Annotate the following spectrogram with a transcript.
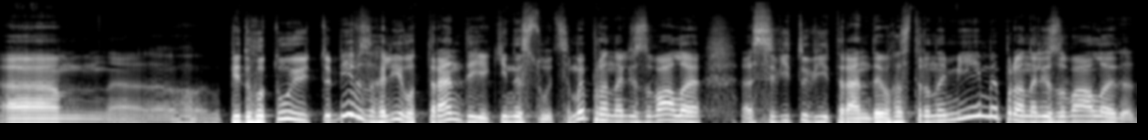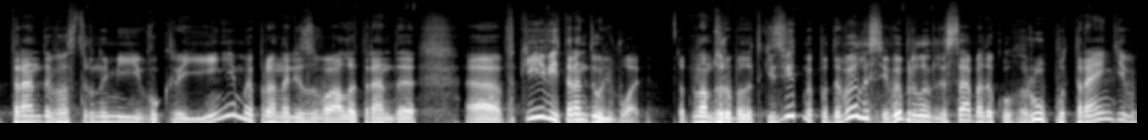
е, е, підготують тобі взагалі от тренди, які несуться. Ми проаналізували е, світові тренди в гастрономії, ми проаналізували тренди в гастрономії в Україні, ми проаналізували тренди е, в Києві і тренди у Львові. Тобто нам зробили такий звіт, ми подивилися і вибрали для себе таку групу трендів,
